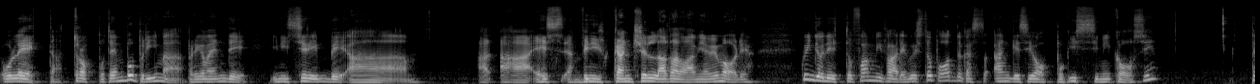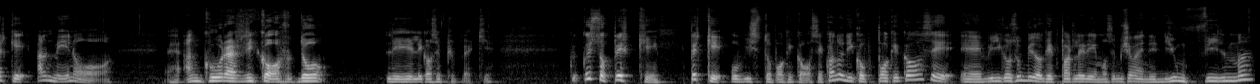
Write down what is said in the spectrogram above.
o letta troppo tempo prima praticamente inizierebbe a, a, a, a venire cancellata dalla mia memoria. Quindi ho detto fammi fare questo podcast anche se ho pochissime cose, perché almeno eh, ancora ricordo le, le cose più vecchie. Questo perché? Perché ho visto poche cose? Quando dico poche cose, eh, vi dico subito che parleremo semplicemente di un film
